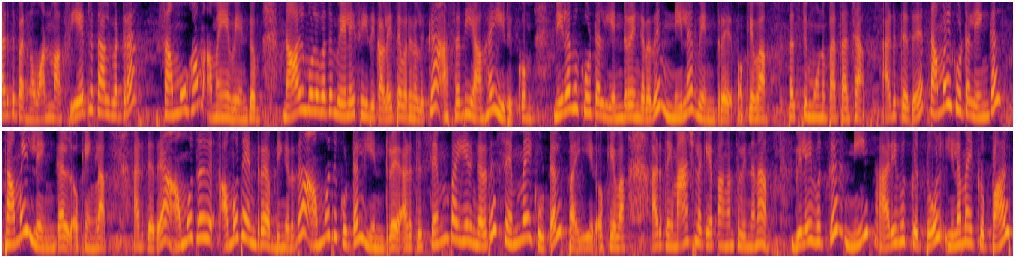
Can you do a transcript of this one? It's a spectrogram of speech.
அடுத்து பாருங்கள் ஒன் மார்க்ஸ் ஏற்றத்தாழ்வற்ற சமூகம் அமைய வேண்டும். நாள் முழுவதும் வேலை செய்து களைத்தவர்களுக்கு அசதியாக இருக்கும். நிலவு கூட்டல் என்றுங்கிறது நிலவென்று. ஓகேவா ஃபஸ்ட்டு மூணு பார்த்தாச்சா? அடுத்தது தமிழ் கூட்டல் எங்கள் தமிழ் எங்கள். ஓகேங்களா அடுத்தது அமுது அமுதென்று அப்படிங்கிறது அமுது கூட்டல் என்று. அடுத்து செம்பயிர்ங்கிறது செம்மை கூட்டல் பயிர். ஓகேவா அடுத்து மேட்ச்சில் கேட்பாங்கன்னு சொல்லியிருந்தேன்னா விளைவுக்கு நீர் அறிவுக்கு தோல் இளமைக்கு பால்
